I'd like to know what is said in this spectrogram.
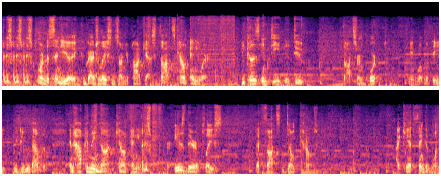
I just, I just, I just wanted to send you a congratulations on your podcast. Thoughts count anywhere, because indeed they do. Thoughts are important. I mean, what would they, we do without them? And how can they not count anywhere? I just is there a place that thoughts don't count? I can't think of one.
